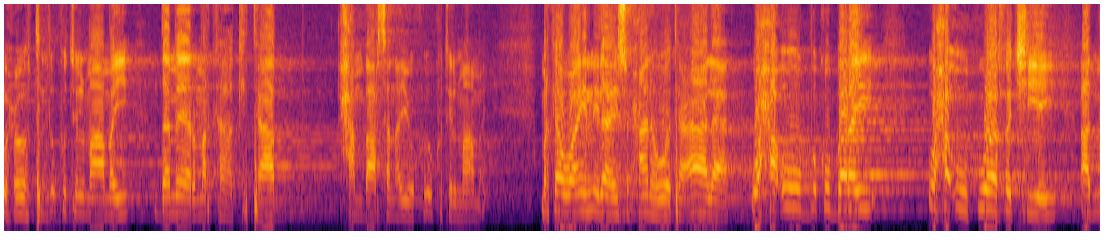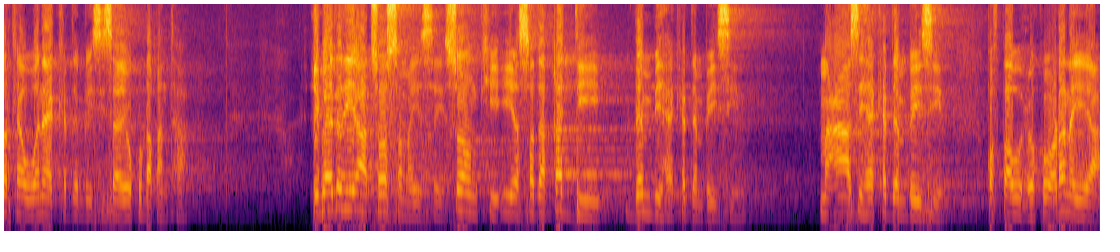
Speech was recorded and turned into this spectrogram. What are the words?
Wuxuu ku tilmaamay dameer markaa kitaab xambaarsan ayuu ku tilmaamay. Marka waa in ilaahay subxaanahu wa tacaala waxa uu ku baray waxa uu ku waafajiyey aad markaa wanaag ka dambaysiisayoo ku dhaqantaa cibaadadii aad soo samaysay soonkii iyo sadaqadii dembi ha ka dambaysiin macaasi ha ka dambaysiin. Qof baa wuxuu ku odhanayaa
